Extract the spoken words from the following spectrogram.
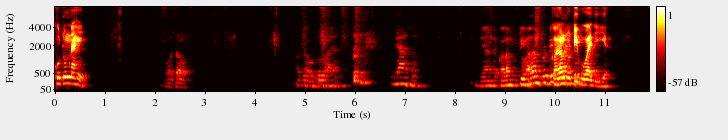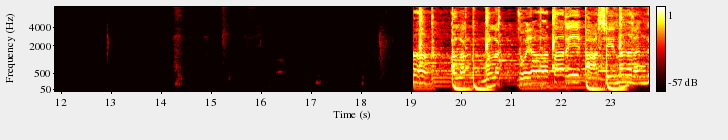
કુટુંબ નહીં. બતાવો. વ્યાસ. કલમ તૂટી કલમ તૂટી કલમ તૂટી ભુવાઈ દઈએ અલક મલક જોયા તારે આશીન રંગ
